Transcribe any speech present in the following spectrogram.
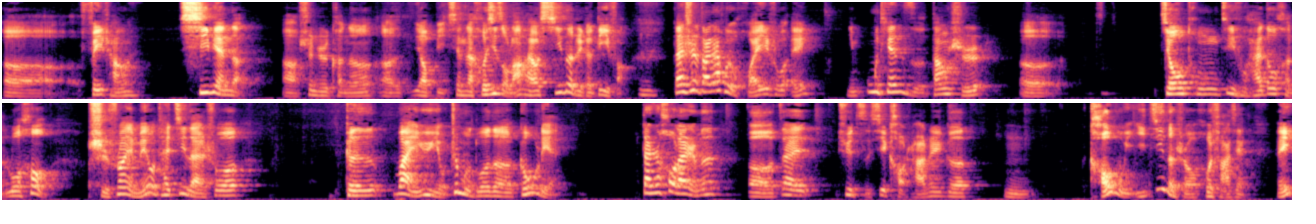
呃非常西边的啊，甚至可能呃要比现在河西走廊还要西的这个地方。嗯，但是大家会有怀疑说，哎，你穆天子当时呃交通技术还都很落后，史书上也没有太记载说跟外域有这么多的勾连。但是后来人们呃在去仔细考察这个嗯考古遗迹的时候，会发现，哎，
